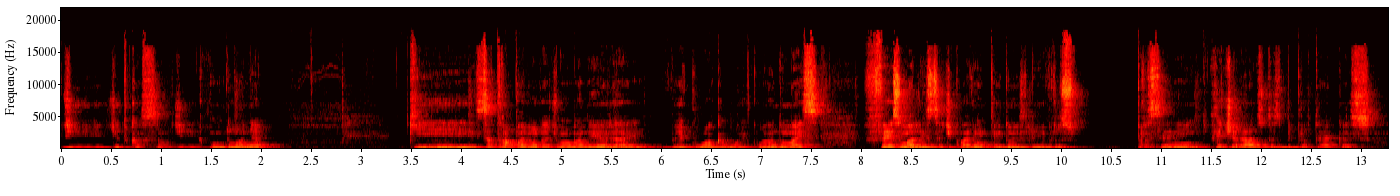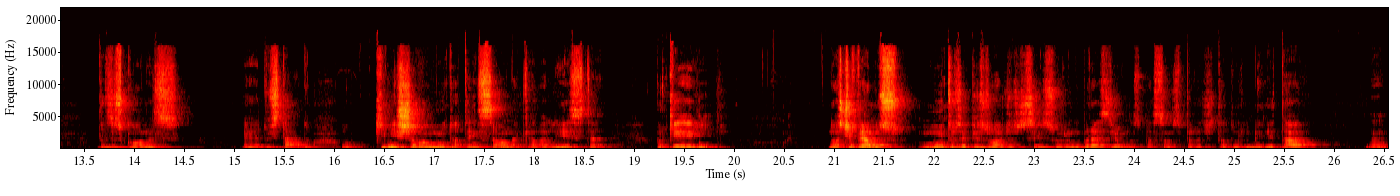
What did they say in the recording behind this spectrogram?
de, de Educação de Rondônia, que se atrapalhou lá de uma maneira e recuou, acabou recuando, mas fez uma lista de 42 livros para serem retirados das bibliotecas das escolas é, do Estado. O que me chama muito a atenção naquela lista, porque nós tivemos muitos episódios de censura no Brasil, nós passamos pela ditadura militar, né?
